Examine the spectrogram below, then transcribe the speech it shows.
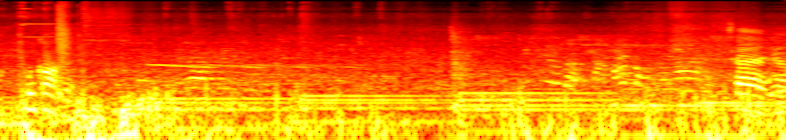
ๆเมื่อก่อนนี่คือแบบสามารถลงไปได้ใช่ใช่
